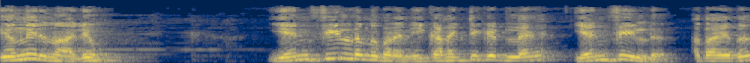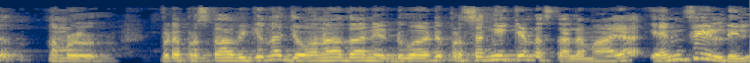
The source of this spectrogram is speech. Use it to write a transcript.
എന്നിരുന്നാലും എൻഫീൽഡ് എന്ന് പറയുന്നത് ഈ കണക്ടിക്കറ്റിലെ എൻഫീൽഡ് അതായത് നമ്മൾ ഇവിടെ പ്രസ്താവിക്കുന്ന ജോനാഥാൻ എഡ്വേർഡ് പ്രസംഗിക്കേണ്ട സ്ഥലമായ എൻഫീൽഡിൽ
